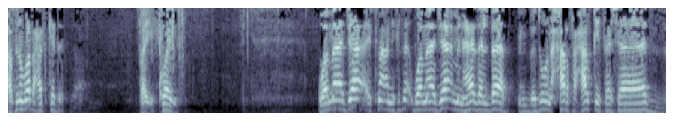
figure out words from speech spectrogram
أظن وضحت كده. طيب كويس. وما جاء اسمعني كده. وما جاء من هذا الباب بدون حرف حلق فشاذ.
